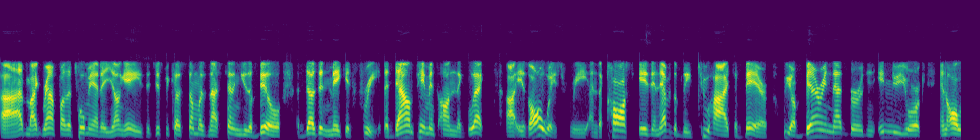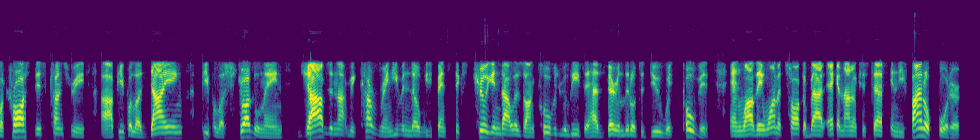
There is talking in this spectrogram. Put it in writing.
uh, my grandfather told me at a young age that just because someone's not sending you the bill doesn't make it free. The down payment on neglect uh, is always free, and the cost is inevitably too high to bear. We are bearing that burden in New York and all across this country. Uh, people are dying, people are struggling, jobs are not recovering, even though we spent $6 trillion on COVID relief that has very little to do with COVID. And while they want to talk about economic success in the final quarter,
